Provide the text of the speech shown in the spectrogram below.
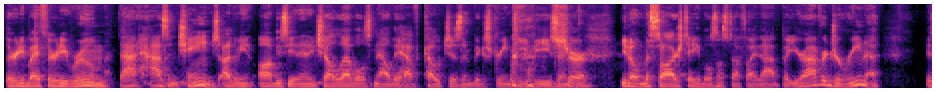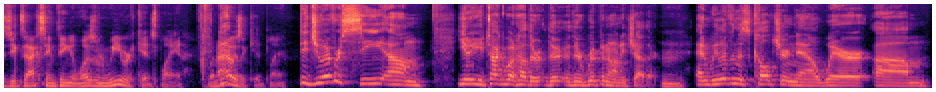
30 by 30 room. That hasn't changed. I mean, obviously at NHL levels, now they have couches and big screen TVs and, you know, massage tables and stuff like that. But your average arena is the exact same thing it was when we were kids playing, when did, I was a kid playing. Did you ever see, um, you know, you talk about how they're, they're, they're ripping on each other. Mm. And we live in this culture now where, um,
